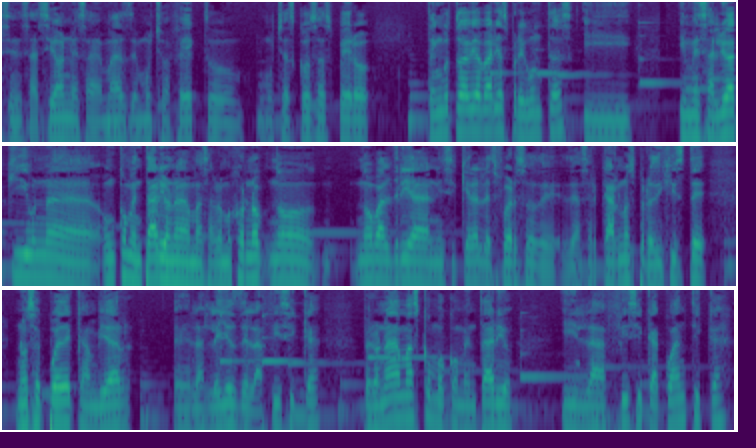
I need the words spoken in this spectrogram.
sensaciones, además de mucho afecto, muchas cosas, pero tengo todavía varias preguntas y, me salió aquí una, un comentario nada más, a lo mejor no, no, no valdría ni siquiera el esfuerzo de, acercarnos, pero dijiste, no se puede cambiar eh, las leyes de la física pero nada más como comentario. ¿Y la física cuántica?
